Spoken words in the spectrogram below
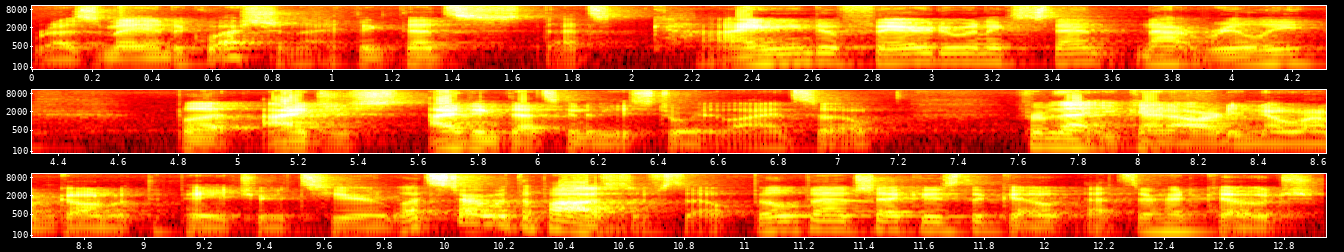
resume into question. I think that's that's kind of fair to an extent, not really, but I just I think that's going to be a storyline. So from that, you kind of already know where I'm going with the Patriots here. Let's start with the positives, though. Bill Belichick is the goat. That's their head coach.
